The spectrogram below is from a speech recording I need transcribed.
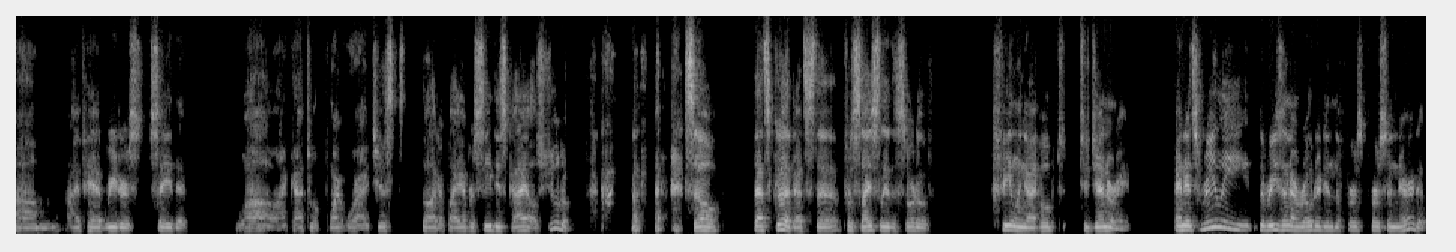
um, I've had readers say that, wow, I got to a point where I just thought if I ever see this guy, I'll shoot him. so that's good. That's the precisely the sort of feeling I hoped to generate. And it's really the reason I wrote it in the first person narrative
